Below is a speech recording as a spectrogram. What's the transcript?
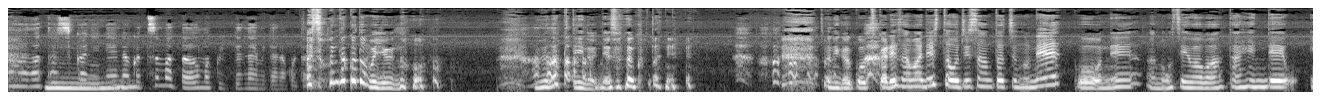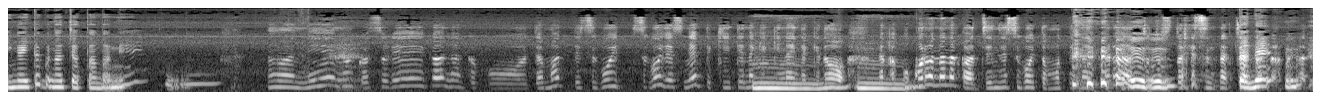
あ確かにね、うん。なんか妻とはうまくいってないみたいなことあそんなことも言うの？言わなくていいのにね そんなことね。とにかくお疲れ様でした。おじさんたちのねこうねあのお世話は大変で胃が痛くなっちゃったんだね。まあねそれがなんかこう黙ってすごいすごいですねって聞いてなきゃいけないんだけど、うんなんか心の中は全然すごいと思ってないから ちょっとストレスになっちゃったんだろうなって、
